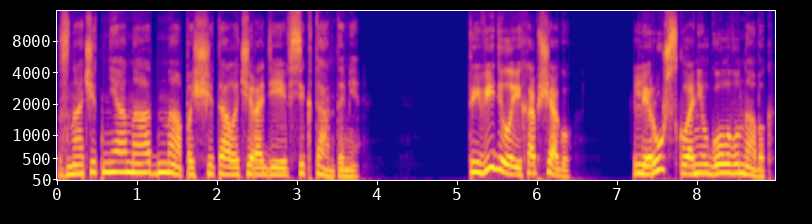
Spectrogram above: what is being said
Значит, не она одна посчитала чародеев сектантами. «Ты видела их общагу?» Леруш склонил голову на бок.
